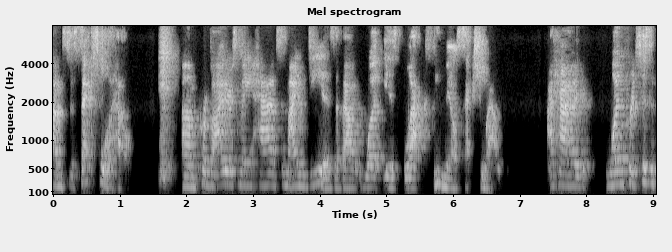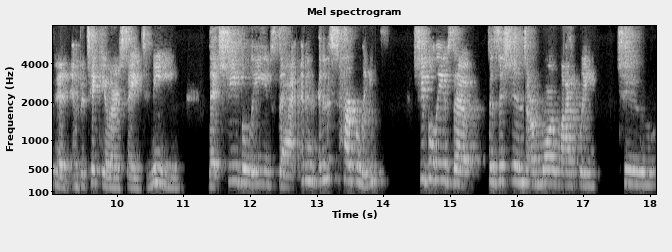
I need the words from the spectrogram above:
comes to sexual health, um, providers may have some ideas about what is Black female sexuality. I had one participant in particular say to me that she believes that, and, and this is her belief, she believes that physicians are more likely to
